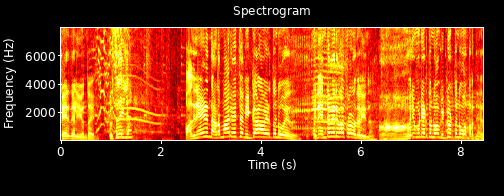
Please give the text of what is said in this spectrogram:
പേര് തെളിയും എന്തായാലും. മനസ്സിലായില്ല? പതിനേഴ് നടന്മാര് വെച്ച വിഗാണ് അവ എടുത്തോണ്ട് പോയത്. പിന്നെ എന്റെ പേര് മാത്രമാണോ തെളിയുന്നത്? ഒരു മുടി എടുത്തോണ്ട് പോകാൻ വിഗ് എടുത്തോണ്ട് പോകാൻ പറഞ്ഞത്.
